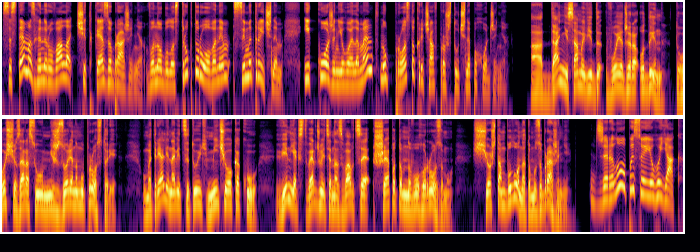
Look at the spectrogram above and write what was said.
Система згенерувала чітке зображення. Воно було структурованим, симетричним, і кожен його елемент ну просто кричав про штучне походження. А дані саме від Voyager-1, того, що зараз у міжзоряному просторі. У матеріалі навіть цитують Мічо Каку. Він, як стверджується, назвав це «шепотом нового розуму». Що ж там було на тому зображенні? Джерело описує його як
